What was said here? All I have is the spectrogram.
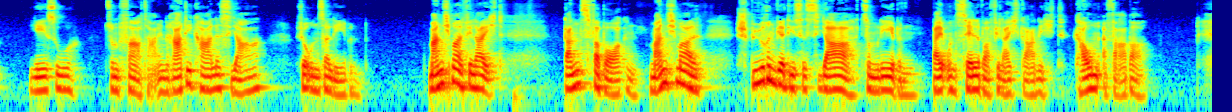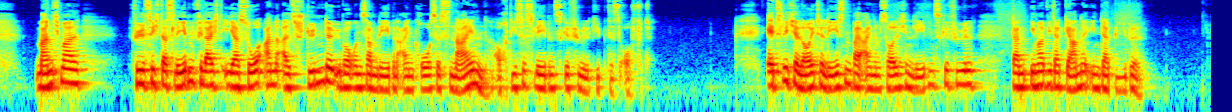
Jesu zum Vater. Ein radikales Ja für unser Leben. Manchmal vielleicht ganz verborgen. Manchmal spüren wir dieses Ja zum Leben bei uns selber vielleicht gar nicht, kaum erfahrbar. Manchmal fühlt sich das Leben vielleicht eher so an, als stünde über unserem Leben ein großes Nein. Auch dieses Lebensgefühl gibt es oft. Etliche Leute lesen bei einem solchen Lebensgefühl dann immer wieder gerne in der Bibel,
